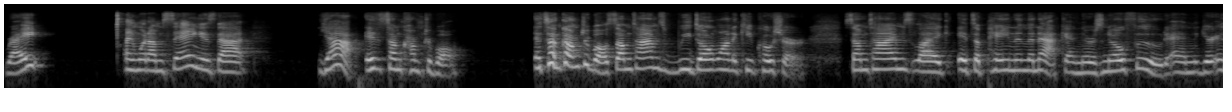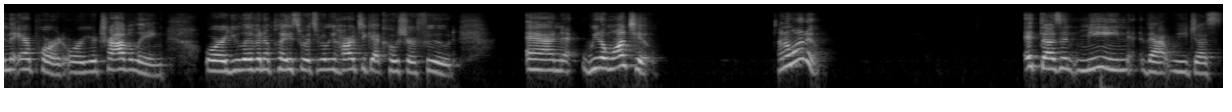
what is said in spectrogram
Right? And what i'm saying is that yeah it's uncomfortable. It's uncomfortable. Sometimes we don't want to keep kosher. Sometimes like it's a pain in the neck and there's no food and you're in the airport or you're traveling or you live in a place where it's really hard to get kosher food. And we don't want to. I don't want to it doesn't mean that we just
